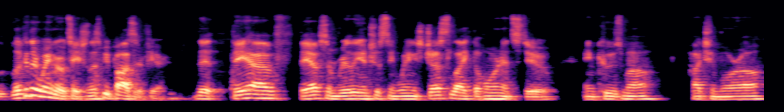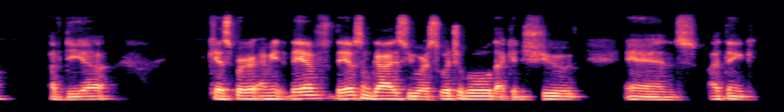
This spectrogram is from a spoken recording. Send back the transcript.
look at their wing rotation. Let's be positive here. That they have they have some really interesting wings, just like the Hornets do in Kuzma, Hachimura, Avdija, Kispert. I mean, they have they have some guys who are switchable that can shoot, and I think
